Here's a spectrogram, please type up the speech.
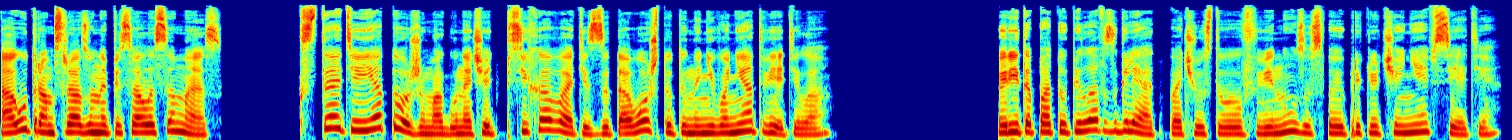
а утром сразу написал СМС. Кстати, я тоже могу начать психовать из-за того, что ты на него не ответила. Рита потупила взгляд, почувствовав вину за свое приключение в сети.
